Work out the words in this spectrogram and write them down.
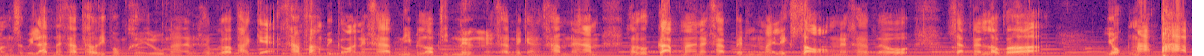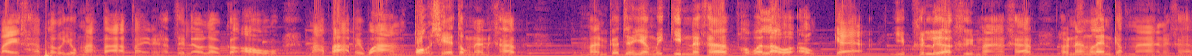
มังสวิรัตนะครับ เท่าที่ผมเคยรู้มานะครับ ก็พาแกะข้ามฝั่งไปก่อนนะครับ นี่เป็นรอบที่หนึ่งนะครับในการข้ามน้ำเราก็กลับมานะครับ เป็นหมายเลขสองนะครับ แล้วจากนั้นเราก็ยกหมาป่าไปครับเราก็ยกหมาป่าไปนะครับ เสร็จแล้วเราก็เอาหมาป่าไปวางโป๊ะเชสตรงนั้นครับ มันก็จะยังไม่กินนะครับ เพราะว่าเราเอาแกะหยิบขึ้นเรือคืนมาครับ เรานั่งเล่นกลับมานะครับ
